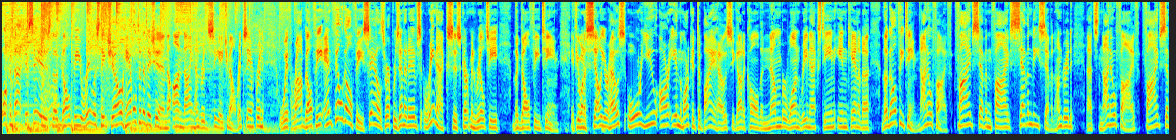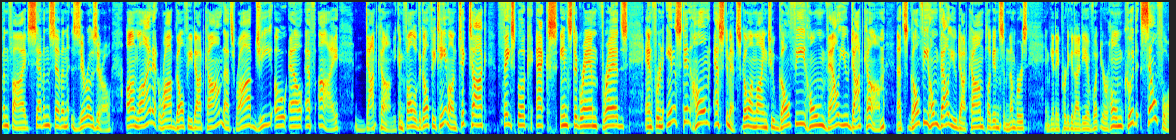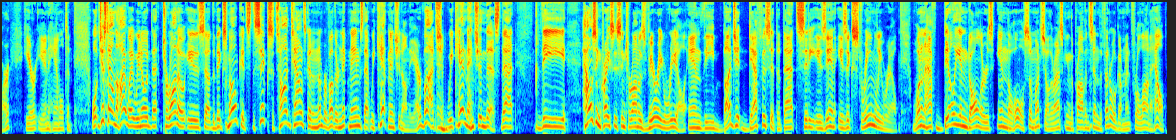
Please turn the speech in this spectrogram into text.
Welcome back. This is the Golfi Real Estate Show, Hamilton Edition on 900 CHML. Rick Zamperin with Rob Golfi and Phil Golfi, sales representatives, Remax Escarpment Realty, the Golfi team. If you want to sell your house or you are in the market to buy a house, you got to call the number one Remax team in Canada, the Golfi team, 905 575 7700. That's 905 575 7700. Online at robgolfi.com. That's Rob, G O L F I golfi.com. You can follow the Golfi team on TikTok, Facebook, X, Instagram, Threads, and for an instant home estimates, go online to golfihomevalue.com. That's golfihomevalue.com. Plug in some numbers and get a pretty good idea of what your home could sell for here in Hamilton. Well, just down the highway, we know that Toronto is uh, the Big Smoke. It's the Six. It's Hogtown. It's got a number of other nicknames that we can't mention on the air, but mm. we can mention this that the housing crisis in Toronto is very real, and the budget deficit that that city is in is extremely real. One and a half billion dollars in the hole, so much so they're asking the province and the federal government for a lot of help.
